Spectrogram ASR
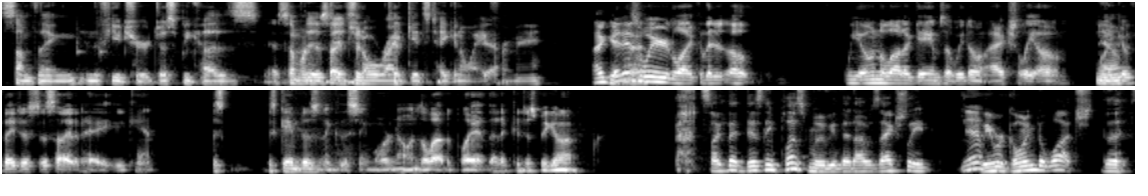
something in the future just because Yeah, someone the decides to- digital right to- gets taken away Yeah. from me. I get It is that. weird. Like there's a, we own a lot of games that we don't actually own. Like Yeah. if they just decided, hey, you can't this this game doesn't exist anymore. No one's allowed to play it. That it could just be gone. It's like that Disney Plus movie that I was actually Yeah. we were going to watch the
